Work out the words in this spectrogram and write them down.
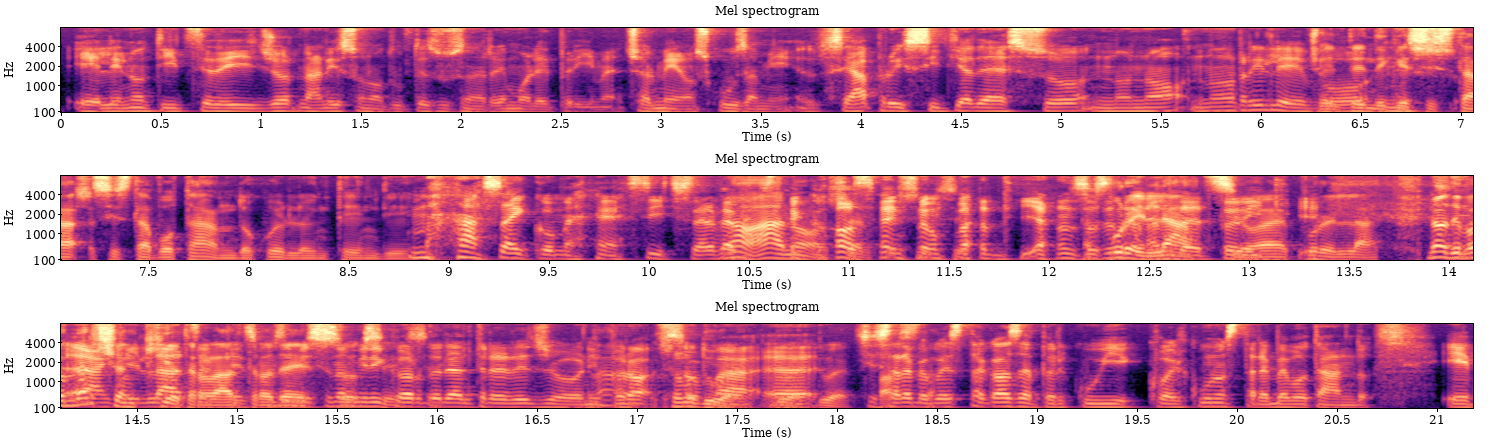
e le notizie dei giornali sono tutte su Sanremo le prime. Cioè, almeno, scusami, se apro i siti adesso non, ho, non rilevo... Cioè, intendi che si ness- sta, si sta votando quello, intendi? Ma sai com'è? Sì, ci sarebbe No, ah, no, cosa certo, in sì, sì. Lombardia, non so Ma se pure l'ha Lazio, eh, pure il Lazio. No, devo andarci Anche il anch'io, tra Lazio, l'altro, scusami adesso, se non mi ricordo sì. le altre regioni, No, però sono insomma due, due, eh, due, ci basta. sarebbe questa cosa per cui qualcuno starebbe votando, e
